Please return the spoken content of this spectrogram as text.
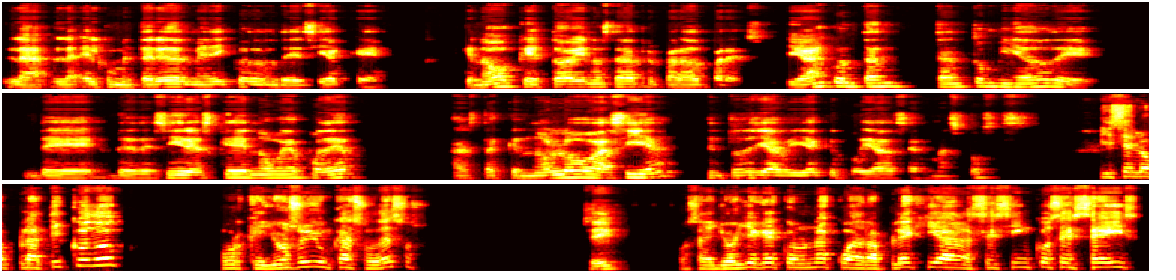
la, la- el comentario del médico donde decía que, que no, que todavía no estaba preparado para eso. Llegaban con tan, tanto miedo de, de, de decir es que no voy a poder hasta que no lo hacía, entonces ya veía que podía hacer más cosas. Y se lo platico, Doc, porque yo soy un caso de esos. Sí, O sea, yo llegué con una cuadraplegia C5, C6,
